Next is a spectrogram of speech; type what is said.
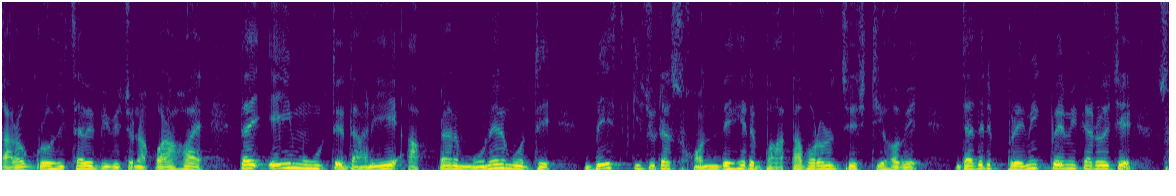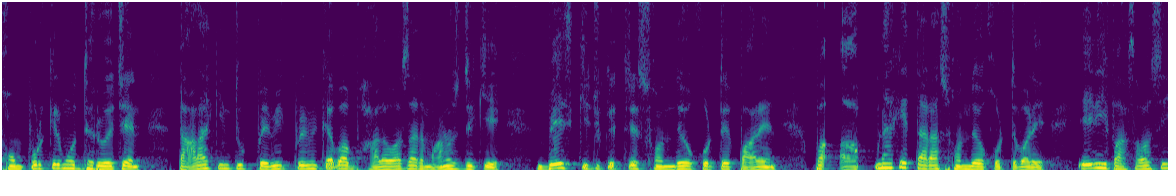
কারগ্রহ হিসাবে বিবেচনা করা হয়। তাই এই মুহূর্তে দাঁড়িয়ে আপনার মনের মধ্যে বেশ কিছুটা সন্দেহের বাতাবরণ সৃষ্টি হবে। যাদের প্রেমিক প্রেমিকা রয়েছে, সম্পর্কের মধ্যে রয়েছেন, তারা কিন্তু প্রেমিক প্রেমিকা বা ভালোবাসার মানুষদিকে বেশ কিছু ক্ষেত্রে সন্দেহ করতে পারেন বা আপনাকে তারা সন্দেহ করতে পারে। এরই পাশাপাশি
